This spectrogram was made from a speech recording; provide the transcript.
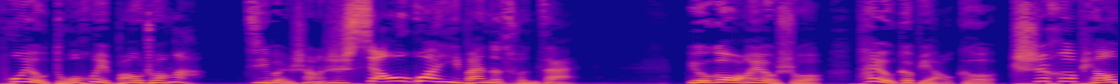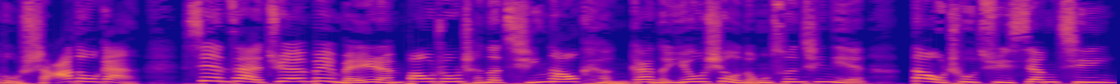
婆有多会包装啊，基本上是销冠一般的存在。有个网友说，他有个表哥，吃喝嫖赌啥都干，现在居然被媒人包装成了勤劳肯干的优秀农村青年，到处去相亲。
